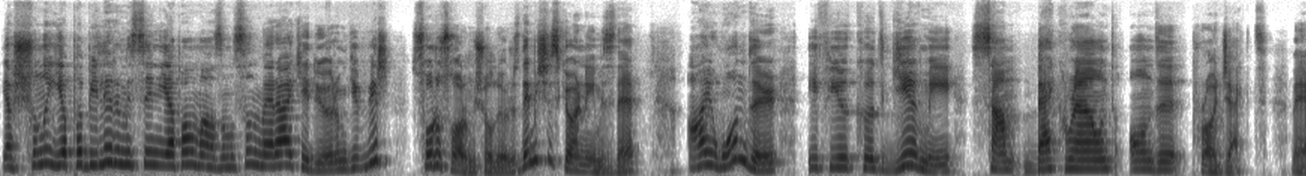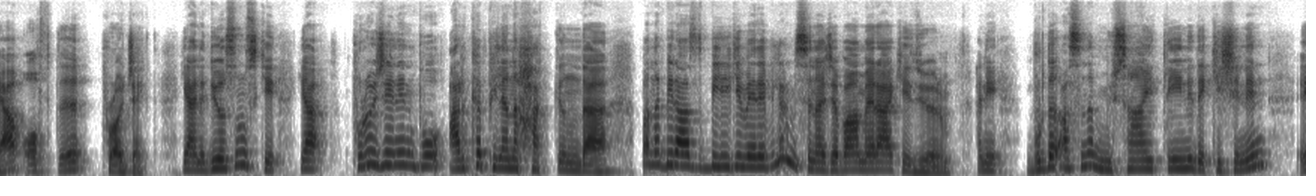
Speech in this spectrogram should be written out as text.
ya şunu yapabilir misin, yapamaz mısın merak ediyorum gibi bir soru sormuş oluyoruz. Demişiz ki örneğimizde I wonder if you could give me some background on the project veya of the project. Yani diyorsunuz ki ya projenin bu arka planı hakkında bana biraz bilgi verebilir misin acaba merak ediyorum. Hani burada aslında müsaitliğini de kişinin e,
